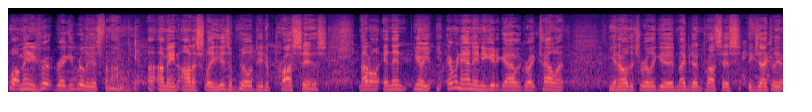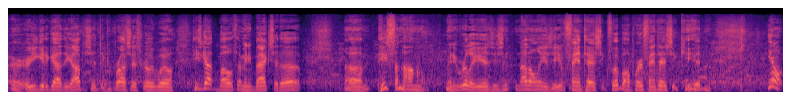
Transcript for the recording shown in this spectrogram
Well, I mean, he's re- Greg. He really is phenomenal. Yeah. I I mean, honestly, his ability to process, not only, and then you know, you- every now and then you get a guy with great talent, you know, that's really good. Maybe doesn't process exactly, or, or you get a guy the opposite that can process really well. He's got both. I mean, he backs it up. Um, he's phenomenal. I mean, he really is. He's not only is he a fantastic football player, fantastic kid. And, you know,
